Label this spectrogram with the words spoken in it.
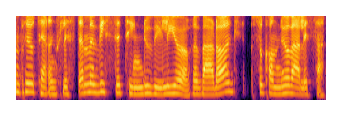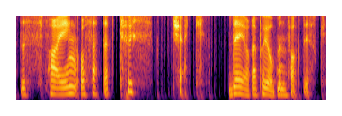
en prioriteringsliste med visse ting du vil gjøre hver dag, så kan det jo være litt satisfying å sette et kryss. Check. Det gjør jeg på jobben, faktisk.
